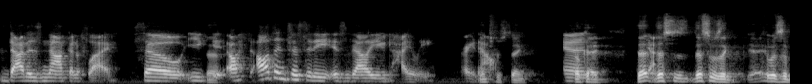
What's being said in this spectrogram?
that is not going to fly. So you, yeah. authenticity is valued highly right now. Interesting. And, okay. That, yeah. This is, this was a, it was a,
